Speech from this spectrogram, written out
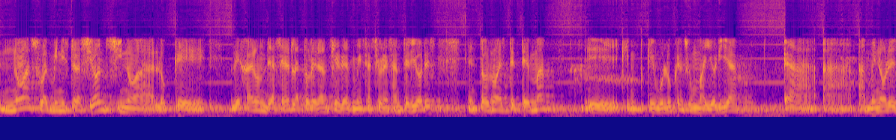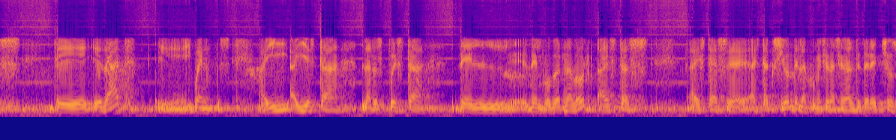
no a su administración, sino a lo que dejaron de hacer, la tolerancia de administraciones anteriores, en torno a este tema eh, que, que involucra en su mayoría a, menores de edad y, bueno pues ahí ahí está la respuesta del, del gobernador a estas a estas eh, a esta acción de la Comisión Nacional de Derechos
